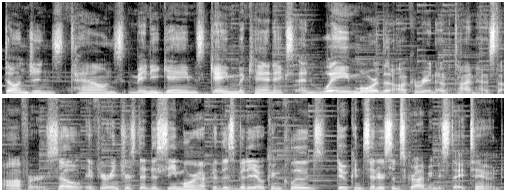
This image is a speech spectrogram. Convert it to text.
dungeons, towns, mini-games, game mechanics, and way more that Ocarina of Time has to offer, so if you're interested to see more after this video concludes, do consider subscribing to stay tuned.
